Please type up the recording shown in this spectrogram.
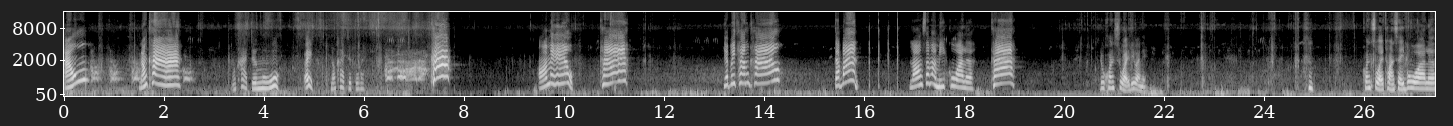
เอาน้องค่าน้องค่าเจองู เอ้ย น้องค่าเจอตัวอะไร อ๋อแมวค่ะอย่าไปทำเขากลับบ้าน ร้องซะมามีกลัวเลย ค่ะ ดูคนสวยดีกว่านี่ คนสวยถอนสายบัวเลย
